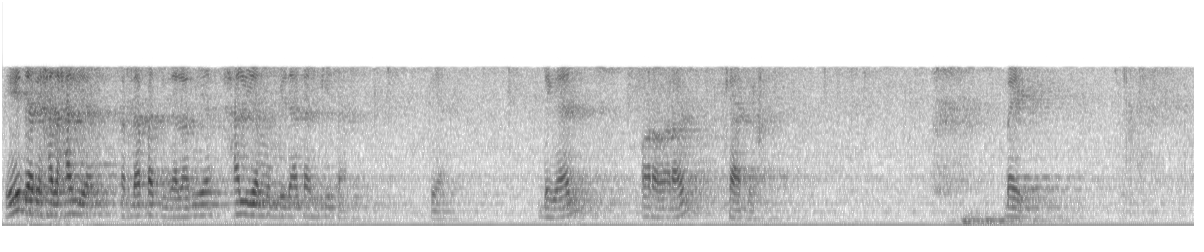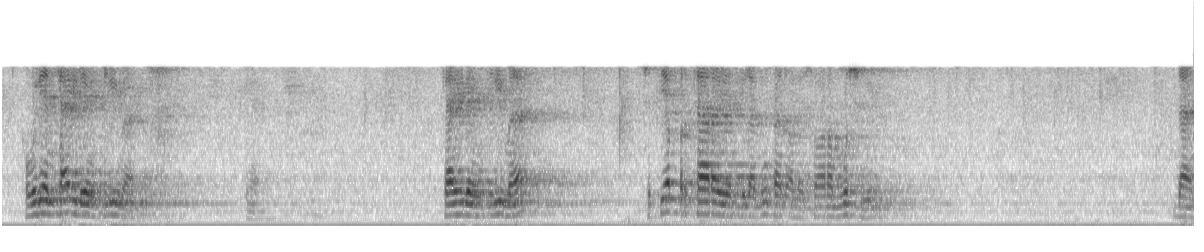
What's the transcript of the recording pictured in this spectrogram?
Ini dari hal-hal yang terdapat di dalamnya hal yang membedakan kita, ya, dengan orang-orang kafir. Baik. Kemudian kaidah yang kelima, ya. kaidah yang kelima, setiap perkara yang dilakukan oleh seorang muslim dan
